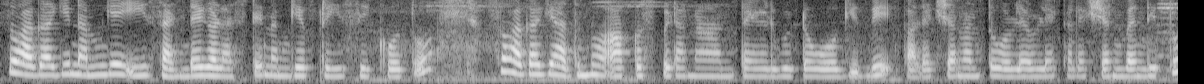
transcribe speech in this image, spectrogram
ಸೊ, ಹಾಗಾಗಿ ನಮಗೆ ಈ ಸಂಡೇಗಳಷ್ಟೇ ನಮಗೆ ಫ್ರೀ ಸಿಕ್ಕೋದು ಸೊ, ಹಾಗಾಗಿ ಅದನ್ನು ಹಾಕಿಸ್ಬಿಡೋಣ ಅಂತ ಹೇಳ್ಬಿಟ್ಟು ಹೋಗಿದ್ವಿ. ಕಲೆಕ್ಷನ್ ಅಂತೂ ಒಳ್ಳೆ ಒಳ್ಳೆ ಕಲೆಕ್ಷನ್ ಬಂದಿತ್ತು.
